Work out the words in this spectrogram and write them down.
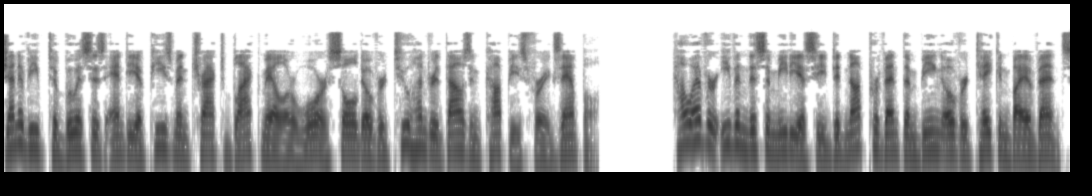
Geneviève Tabouis's anti-appeasement tract Blackmail or War sold over 200,000 copies for example. However even this immediacy did not prevent them being overtaken by events.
